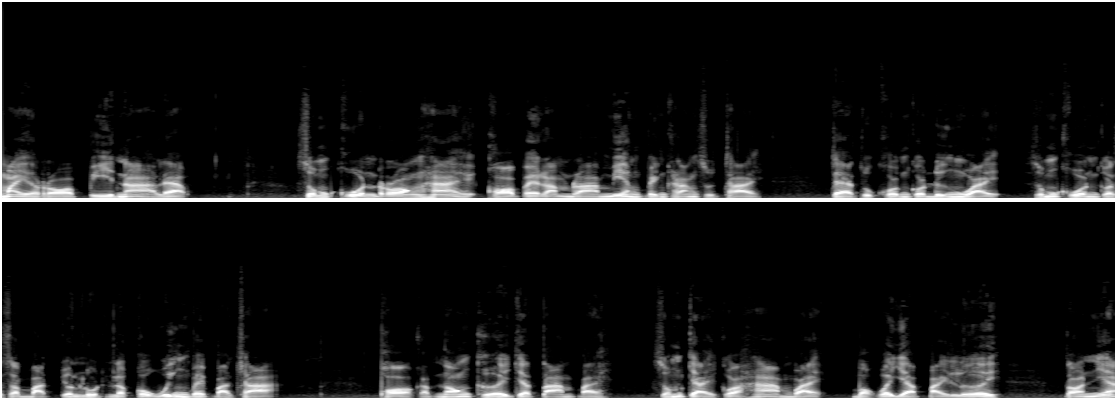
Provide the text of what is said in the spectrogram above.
ไม่รอปีหน้าแล้ว สมควรร้องไห้ขอไปร่ำลาเมี่ยงเป็นครั้งสุดท้าย แต่ทุกคนก็ดึงไว้ สมควรก็สะบัดจนหลุดแล้วก็วิ่งไปป่าช้า พ่อกับน้องเขยจะตามไป สมใจก็ห้ามไว้ บอกว่าอย่าไปเลย ตอนเนี้ย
